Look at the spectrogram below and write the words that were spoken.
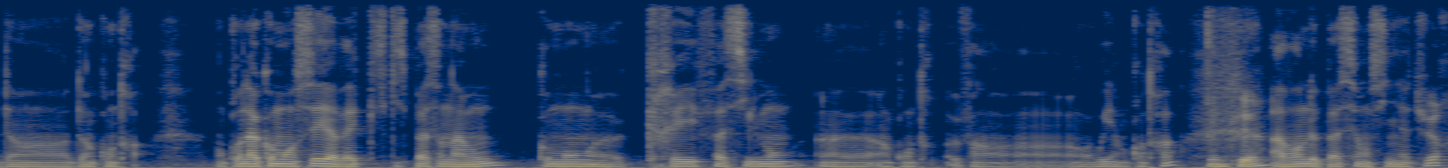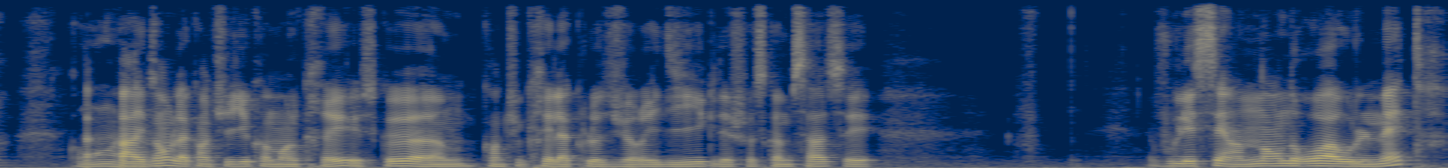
d'un contrat. Donc on a commencé avec ce qui se passe en amont, comment créer facilement un contrat, enfin oui un contrat, avant de passer en signature. Par euh, exemple, là, quand tu dis comment le créer, est-ce que euh, quand tu crées la clause juridique, des choses comme ça, c'est vous laissez un endroit où le mettre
